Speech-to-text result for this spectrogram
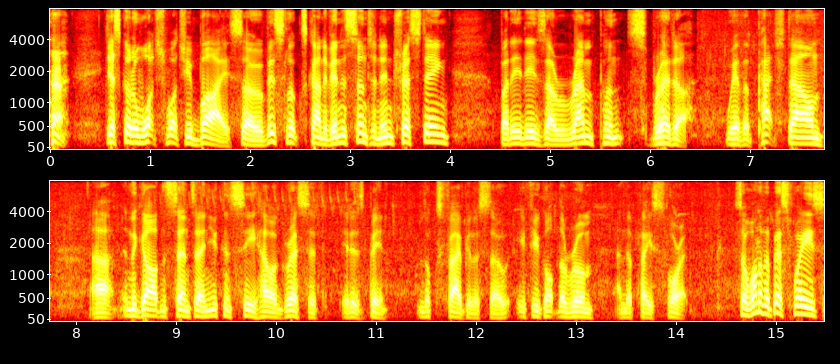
just got to watch what you buy. So this looks kind of innocent and interesting, but it is a rampant spreader. We have a patch down uh, in the garden center and you can see how aggressive it has been. looks fabulous though, if you've got the room and the place for it. So one of the best ways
